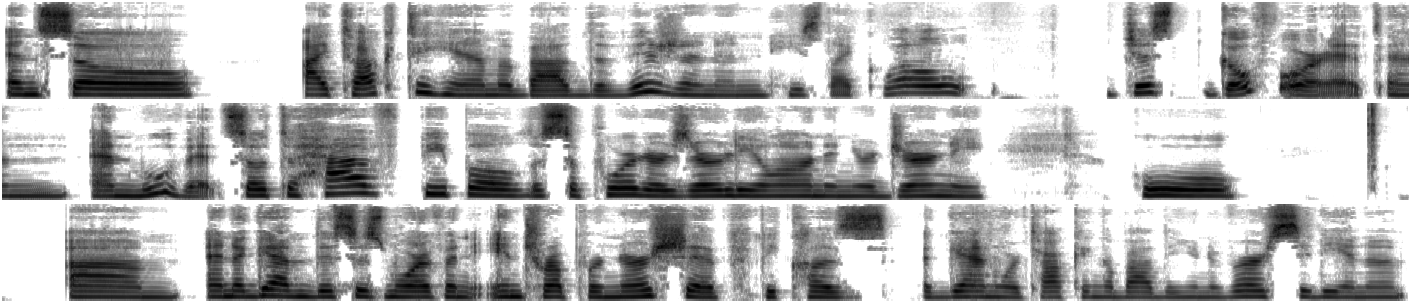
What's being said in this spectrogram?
And so I talked to him about the vision, and he's like, "Well, just go for it and and move it." So to have people, the supporters early on in your journey, who um, and again, this is more of an entrepreneurship because again, we're talking about the university and a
